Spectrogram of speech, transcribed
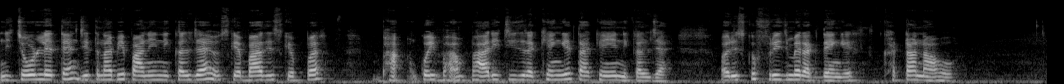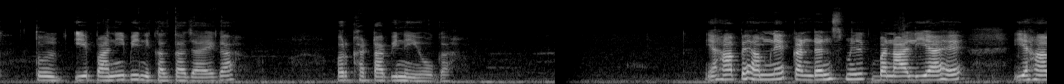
निचोड़ लेते हैं जितना भी पानी निकल जाए उसके बाद इसके ऊपर भा, कोई भा, भारी चीज़ रखेंगे ताकि ये निकल जाए। और इसको फ्रिज में रख देंगे खट्टा ना हो। तो ये पानी भी निकलता जाएगा और खट्टा भी नहीं होगा। यहाँ पे हमने कंडेंस मिल्क बना लिया है। यहाँ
